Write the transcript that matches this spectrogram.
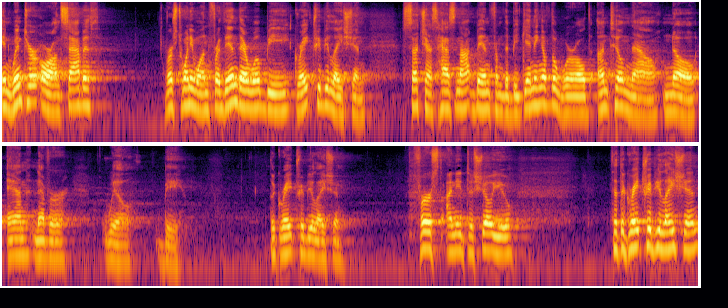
in winter or on Sabbath. Verse 21 For then there will be great tribulation such as has not been from the beginning of the world until now, no, and never will be. The Great Tribulation. First, I need to show you that the Great Tribulation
